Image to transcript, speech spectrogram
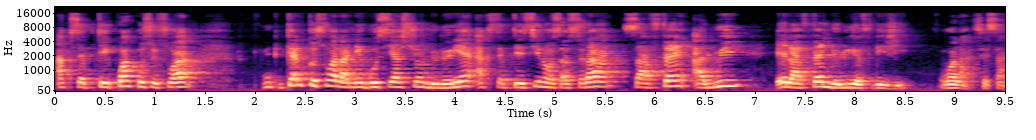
accepter quoi que ce soit, quelle que soit la négociation, de ne rien accepter, sinon ça sera sa fin à lui et la fin de l'UFDJ. Voilà, c'est ça.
